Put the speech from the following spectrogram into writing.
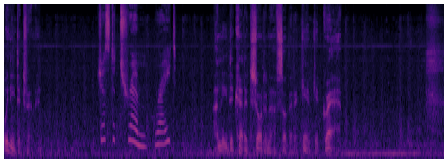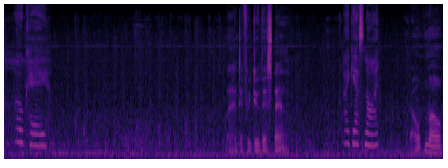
we need to trim it. Just a trim, right? I need to cut it short enough so that it can't get grabbed. Okay. Mind if we do this now? I guess not. Don't mope.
